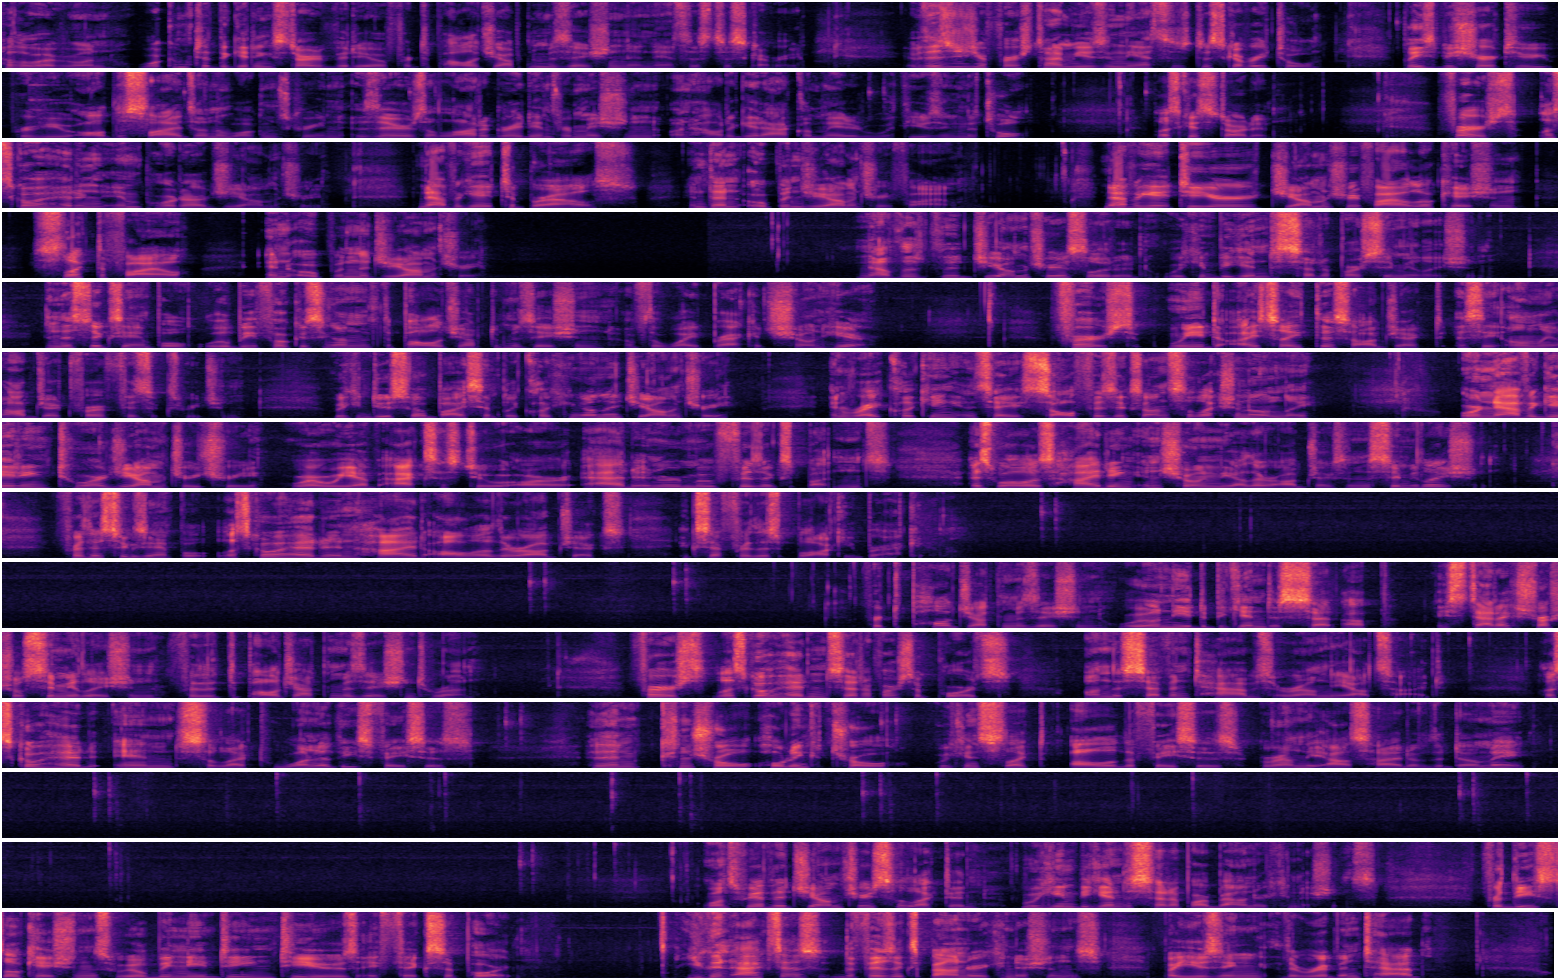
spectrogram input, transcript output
Hello everyone, welcome to the Getting Started video for Topology Optimization in ANSYS Discovery. If this is your first time using the ANSYS Discovery tool, please be sure to review all the slides on the welcome screen as there is a lot of great information on how to get acclimated with using the tool. Let's get started. First, let's go ahead and import our geometry. Navigate to Browse, and then open Geometry File. Navigate to your geometry file location, select the file, and open the geometry. Now that the geometry is loaded, we can begin to set up our simulation. In this example, we'll be focusing on the topology optimization of the white brackets shown here. First, we need to isolate this object as the only object for our physics region. We can do so by simply clicking on the geometry and right-clicking and say Solve Physics on Selection Only, or navigating to our geometry tree where we have access to our Add and Remove Physics buttons, as well as hiding and showing the other objects in the simulation. For this example, let's go ahead and hide all other objects except for this blocky bracket. For topology optimization, we will need to begin to set up a static structural simulation for the topology optimization to run. First, let's go ahead and set up our supports on the seven tabs around the outside. Let's go ahead and select one of these faces, and then control, holding control, we can select all of the faces around the outside of the domain. Once we have the geometry selected, we can begin to set up our boundary conditions. For these locations, we will be needing to use a fixed support. You can access the physics boundary conditions by using the ribbon tab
